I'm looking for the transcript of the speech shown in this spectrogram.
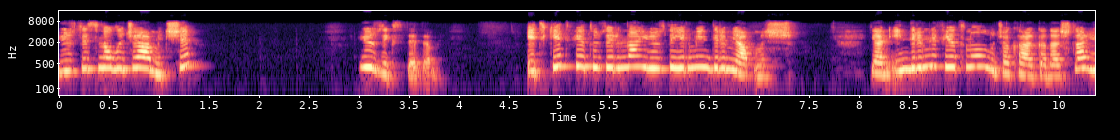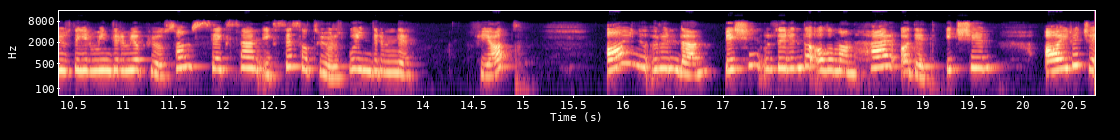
Yüzdesini alacağım için 100x dedim. Etiket fiyatı üzerinden %20 indirim yapmış. Yani indirimli fiyatı ne olacak arkadaşlar? %20 indirim yapıyorsam 80x'e satıyoruz. Bu indirimli fiyat. Aynı üründen 5'in üzerinde alınan her adet için ayrıca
